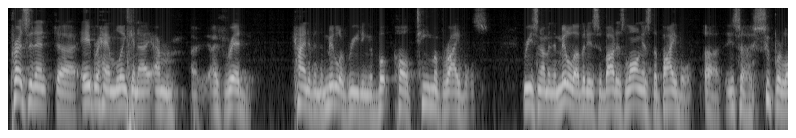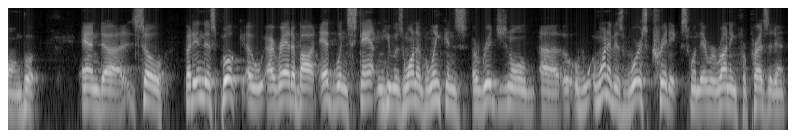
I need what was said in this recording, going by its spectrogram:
President uh, Abraham Lincoln, I, am I've read kind of in the middle of reading a book called Team of Rivals. The reason I'm in the middle of it is about as long as the Bible. Uh, it's a super long book. And uh, so, but in this book, uh, I read about Edwin Stanton. He was one of Lincoln's original, uh, one of his worst critics when they were running for president.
